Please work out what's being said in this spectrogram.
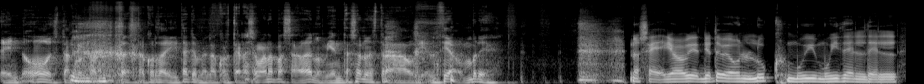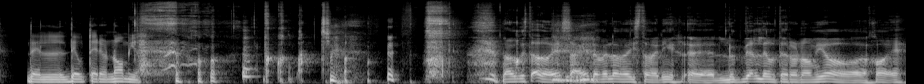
Eh, no, está cortadita, está cortadita, que me la corté la semana pasada. No mientas a nuestra audiencia, hombre. No sé, yo, yo te veo un look muy, muy del, del, del deuteronomio. Me ha gustado esa, ¿eh? No me lo he visto venir. Eh, look del Deuteronomio, joder,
